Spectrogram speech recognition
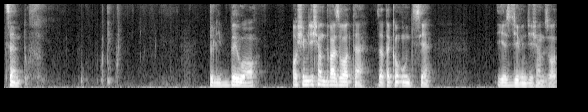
centów. Czyli było 82 zł za taką uncję. Jest 90 zł.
